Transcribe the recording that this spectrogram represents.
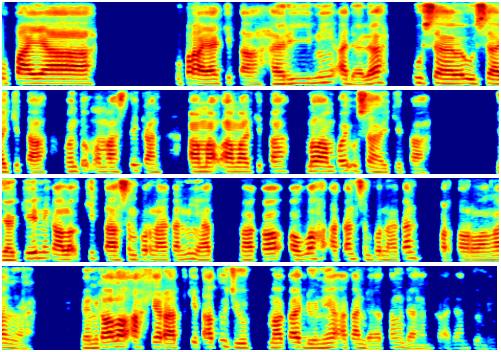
upaya upaya kita hari ini adalah usaha-usaha kita untuk memastikan amal-amal kita melampaui usaha kita. Yakin kalau kita sempurnakan niat, maka Allah akan sempurnakan pertolongannya. Dan kalau akhirat kita tuju, maka dunia akan datang dalam keadaan tunduk.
